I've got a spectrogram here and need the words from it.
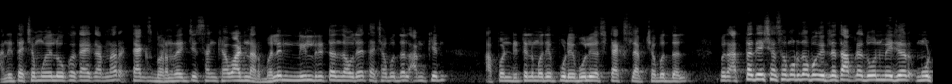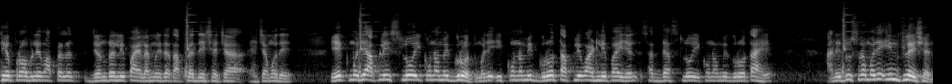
आणि त्याच्यामुळे लोक काय करणार? टॅक्स भरणाऱ्यांची संख्या वाढणार. भले नील रिटर्न जाऊ द्या त्याच्याबद्दल आणखीन आपण डिटेलमध्ये पुढे बोलूयाच टॅक्स स्लॅबच्याबद्दल पण आत्ता देशासमोर जर बघितलं तर आपल्या दोन मेजर मोठे प्रॉब्लेम आपल्याला जनरली पाहायला मिळतात आपल्या देशाच्या ह्याच्यामध्ये. एक म्हणजे आपली स्लो इकॉनॉमिक ग्रोथ म्हणजे इकॉनॉमिक ग्रोथ आपली वाढली पाहिजे. सध्या स्लो इकॉनॉमिक ग्रोथ आहे. आणि दुसरं म्हणजे इन्फ्लेशन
